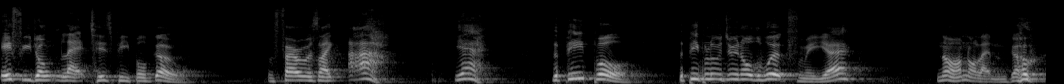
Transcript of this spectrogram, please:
if you don't let his people go. And Pharaoh was like, ah, yeah, the people, the people who are doing all the work for me, yeah? No, I'm not letting them go.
